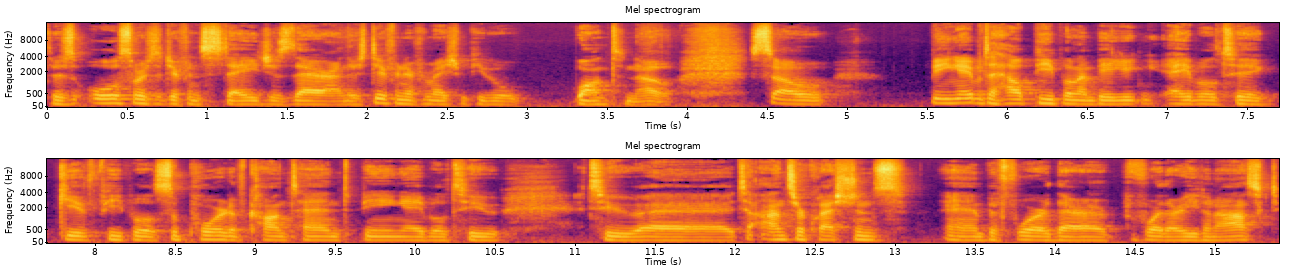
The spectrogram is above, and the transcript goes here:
There's all sorts of different stages there, and there's different information people want to know. So being able to help people and being able to give people supportive content, being able to to uh, to answer questions um, before they're before they're even asked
